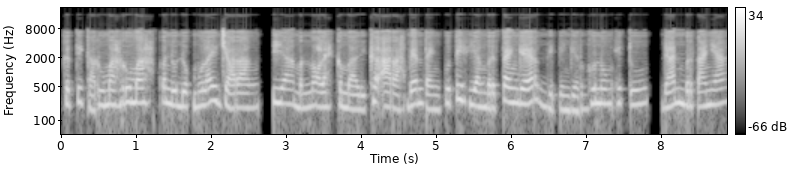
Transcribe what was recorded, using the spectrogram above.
Ketika rumah-rumah penduduk mulai jarang, ia menoleh kembali ke arah benteng putih yang bertengger di pinggir gunung itu, dan bertanya,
